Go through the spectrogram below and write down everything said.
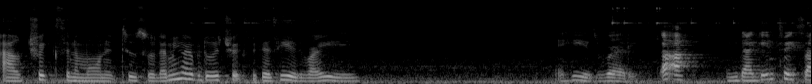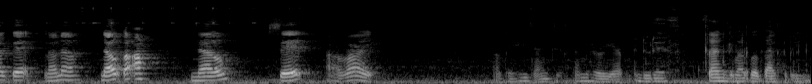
our tricks in the morning too. So let me hurry up do his tricks because he is right here. And he is ready. Uh-uh. You're not getting tricks like that. No, no. No, uh-uh. No. Sit. All right. Okay, he's anxious. Let me hurry up and do this so I can get my butt back to bed.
